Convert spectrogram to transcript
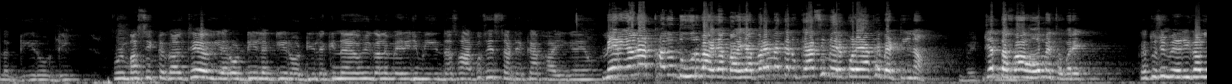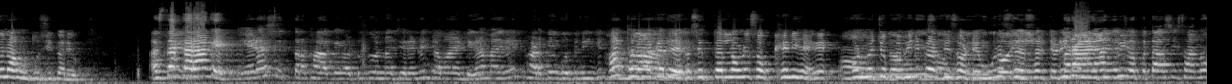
ਲੱਗੀ ਰੋਡੀ। ਹੁਣ ਬਸ ਇੱਕ ਗੱਲ ਤੇ ਹੋਈ ਆ ਰੋਡੀ ਲੱਗੀ ਰੋਡੀ ਲੱਗੀ। ਨਾ ਉਹੀ ਗੱਲ ਮੇਰੀ ਜ਼ਮੀਨ ਦਾ ਸਾਰਾ ਕੁਝ ਹਿੱਸਾ ਠੇਕਾ ਖਾਈ ਗਏ ਹੋ। ਮੇਰੀਆਂ ਨਾ ਅੱਖਾਂ ਤੋਂ ਦੂਰ ਵਗ ਜਾ ਵਗ ਜਾ ਪਰੇ ਮੈਂ ਤੈਨੂੰ ਕਿਹਾ ਸੀ ਮੇਰੇ ਕੋਲੇ ਆ ਕੇ ਬੈਠੀ ਨਾ। ਬੈਠੀ ਜੇ ਦਫਾ ਹੋ ਮੈਥੋਂ ਪਰੇ। ਫਿਰ ਤੁਸੀਂ ਮੇਰੀ ਗੱਲ ਨਾ ਹੁਣ ਤੁਸੀਂ ਕਰਿਓ। ਅਸੀਂ ਤਾਂ ਕਰਾਂਗੇ। ਇਹੜਾ ਛਿੱਤਰ ਖਾ ਕੇ ਹਟੂ ਦੋਨਾਂ ਚਿਹਰੇ ਨੇ ਜਮਾ ਨੇ ਡਿਗਣਾ ਮੈਂ ਕਹਿੰਦੀ ਫੜ ਕੇ ਗੁੱਤਨੀ ਜੀ ਹੱਥ ਲਾ ਕੇ ਦੇਖ ਸਿੱਤਰ ਲਾਉਣੇ ਸੌਖੇ ਨਹੀਂ ਹੈਗੇ। ਹੁਣ ਮੈਂ ਚੁੱਪ ਵੀ ਨਹੀਂ ਕਰਦੀ ਤੁਹਾਡੇ ਮੂਹਰੇ ਸਿਰ ਸਿਰ ਚੜੀ ਜਾਂਦੀ ਵੀ। ਚੁੱਪ ਤਾਂ ਸੀ ਸਾਨੂੰ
